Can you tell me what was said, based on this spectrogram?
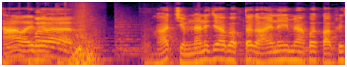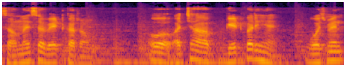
हाँ भाई फिर। हाँ चिमना ने जी आप अब तक आए नहीं मैं आपका काफ़ी समय से वेट कर रहा हूँ। ओ अच्छा आप गेट पर ही हैं। वॉचमैन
